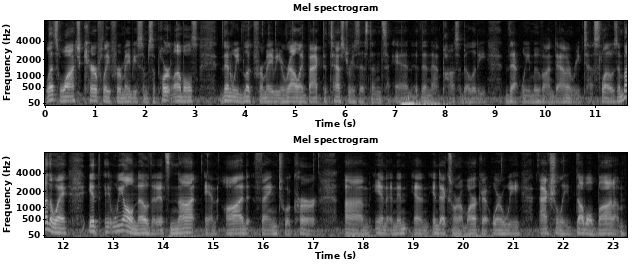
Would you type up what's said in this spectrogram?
Let's watch carefully for maybe some support levels. Then we'd look for maybe a rally back to test resistance, and then that possibility that we move on down and retest lows. And by the way, it, it we all know that it's not an odd thing to occur um, in an, in an index or a market where we actually double bottom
